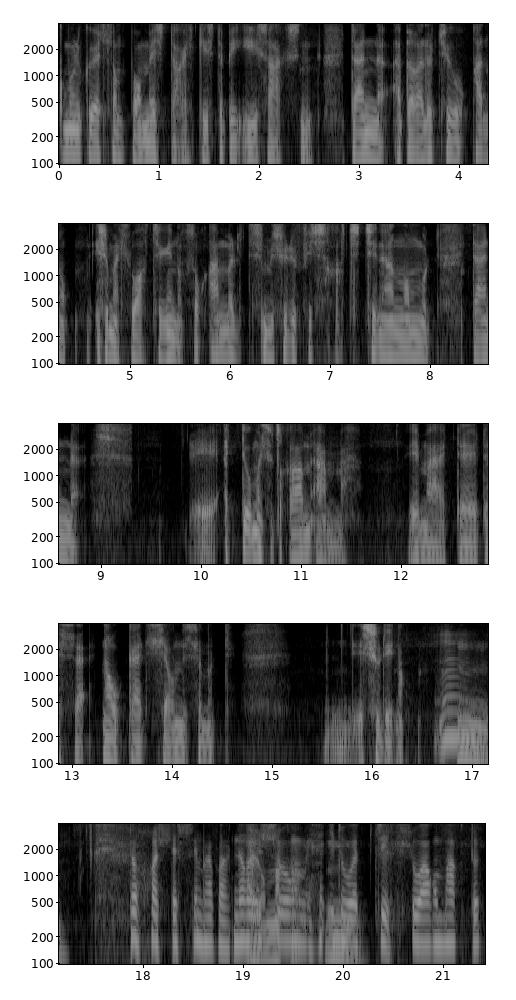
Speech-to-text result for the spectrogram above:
коммуникуаллерпор местари кистапи исааксен таанна апералутсигу қаноқ исумаллуартигинерсоқ аамалу тисмисулиффиссақартитсинааннэрмут таанна э аттуумассутеқарами аама имаат тасса науккаатиссиорниссамут сулино торраллассимава нерисууми илуатсиллуарумаартут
